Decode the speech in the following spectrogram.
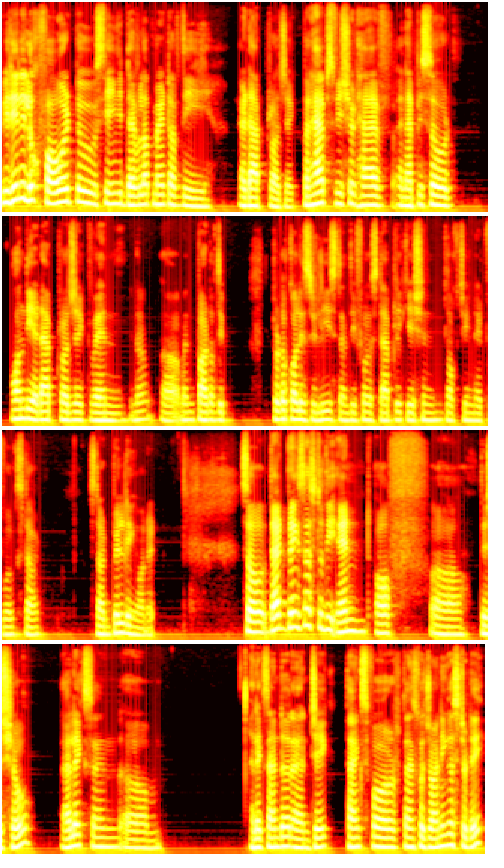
we really look forward to seeing the development of the ADAPT project. Perhaps we should have an episode on the adapt project when you know uh, when part of the protocol is released and the first application blockchain network start start building on it. So that brings us to the end of uh, this show. Alex and um, alexander and jake thanks for thanks for joining us today.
